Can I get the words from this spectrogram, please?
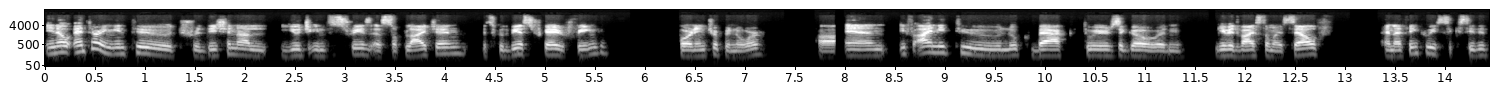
you know, entering into traditional huge industries as supply chain, it could be a scary thing for an entrepreneur. Uh, and if I need to look back two years ago and give advice to myself, and I think we succeeded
